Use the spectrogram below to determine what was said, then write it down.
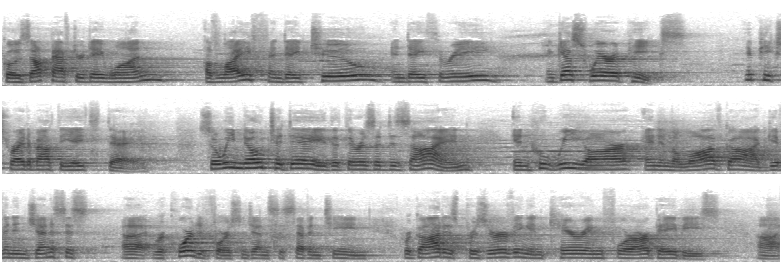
goes up after day one of life, and day two, and day three. And guess where it peaks? It peaks right about the eighth day. So we know today that there is a design in who we are and in the law of God given in Genesis, uh, recorded for us in Genesis 17, where God is preserving and caring for our babies uh,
